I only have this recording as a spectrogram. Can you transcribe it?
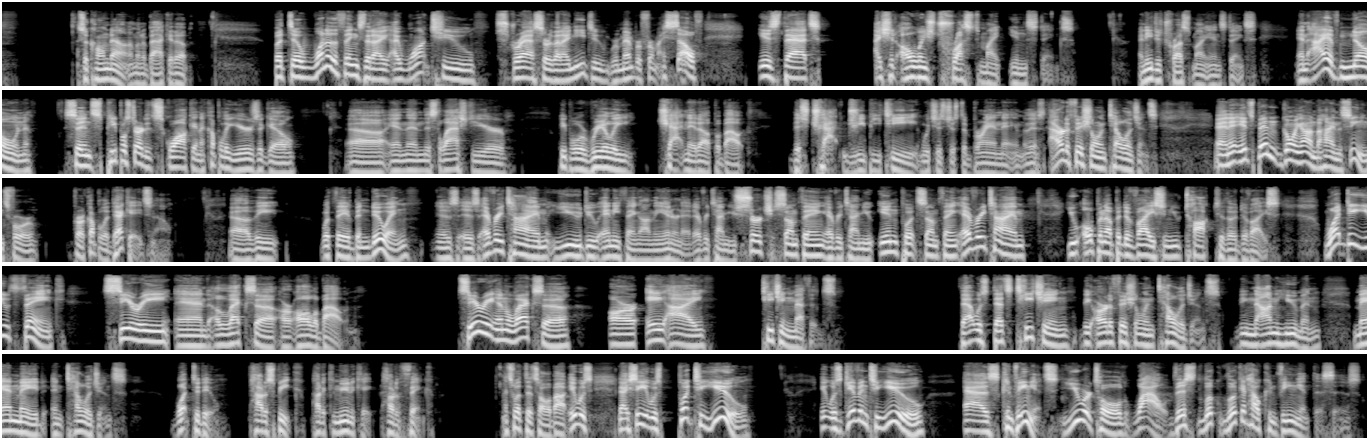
So calm down. I'm going to back it up. But uh, one of the things that I, I want to stress or that I need to remember for myself is that I should always trust my instincts. I need to trust my instincts. And I have known since people started squawking a couple of years ago, uh, and then this last year, people were really chatting it up about this chat GPT, which is just a brand name, this artificial intelligence. And it's been going on behind the scenes for, for a couple of decades now. Uh, the what they've been doing is is every time you do anything on the internet, every time you search something, every time you input something, every time you open up a device and you talk to the device. What do you think Siri and Alexa are all about? Siri and Alexa are AI teaching methods that was that's teaching the artificial intelligence the non-human man-made intelligence what to do how to speak how to communicate how to think. That's what that's all about. It was i see it was put to you it was given to you as convenience. You were told wow this look look at how convenient this is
